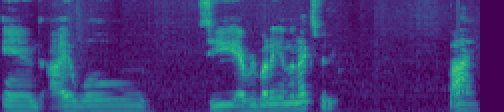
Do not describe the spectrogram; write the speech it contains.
And I will see everybody in the next video. Bye.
